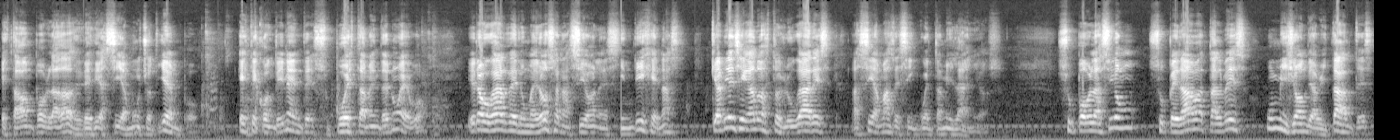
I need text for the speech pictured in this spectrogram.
estaban pobladas desde hacía mucho tiempo. Este continente, supuestamente nuevo, era hogar de numerosas naciones indígenas que habían llegado a estos lugares hacía más de 50.000 años. Su población superaba tal vez un millón de habitantes,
